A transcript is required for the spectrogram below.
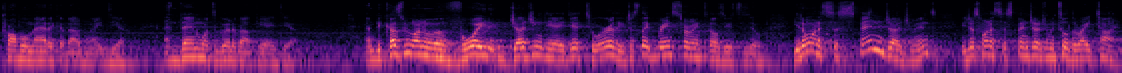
problematic about an idea and then what's good about the idea. And because we want to avoid judging the idea too early, just like brainstorming tells you to do, you don't want to suspend judgment, you just want to suspend judgment until the right time.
